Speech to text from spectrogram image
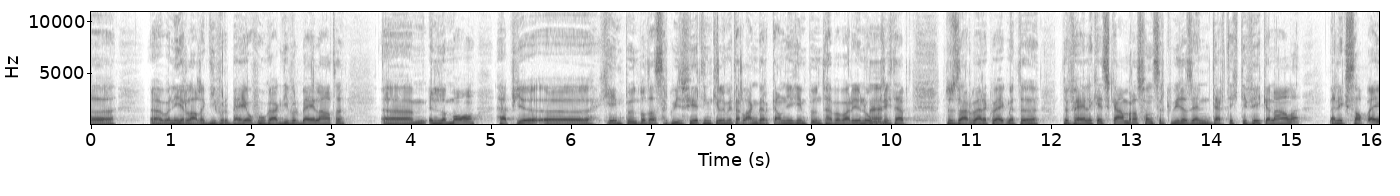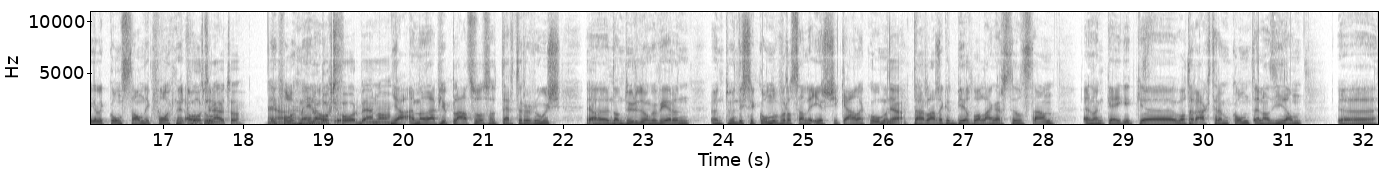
uh, uh, wanneer laat ik die voorbij of hoe ga ik die voorbij laten. Um, in Le Mans heb je geen punt, want dat circuit is 14 kilometer lang. Daar kan je geen punt hebben waar je een overzicht nee. hebt. Dus daar werken wij met de, de veiligheidscamera's van het circuit. Dat zijn 30 tv-kanalen. En ik stap eigenlijk constant, ik volg mijn auto. Volgt een auto? ik volg mijn auto. bocht voor bijna. Ja, en dan heb je plaatsen zoals Tertre Rouge. Ja. Uh, dan duurt het ongeveer een, een 20 seconden voordat ze aan de eerste chicane komen. Ja. Daar laat ik het beeld wat langer stilstaan. En dan kijk ik uh, wat er achter hem komt. En als hij dan uh,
